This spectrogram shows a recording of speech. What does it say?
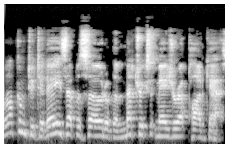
Welcome to today's episode of the Metrics Measure Up podcast.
